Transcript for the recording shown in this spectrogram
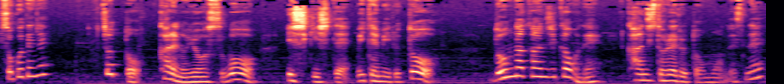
そこでねちょっと彼の様子を意識して見てみるとどんな感じかをね感じ取れると思うんですね。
